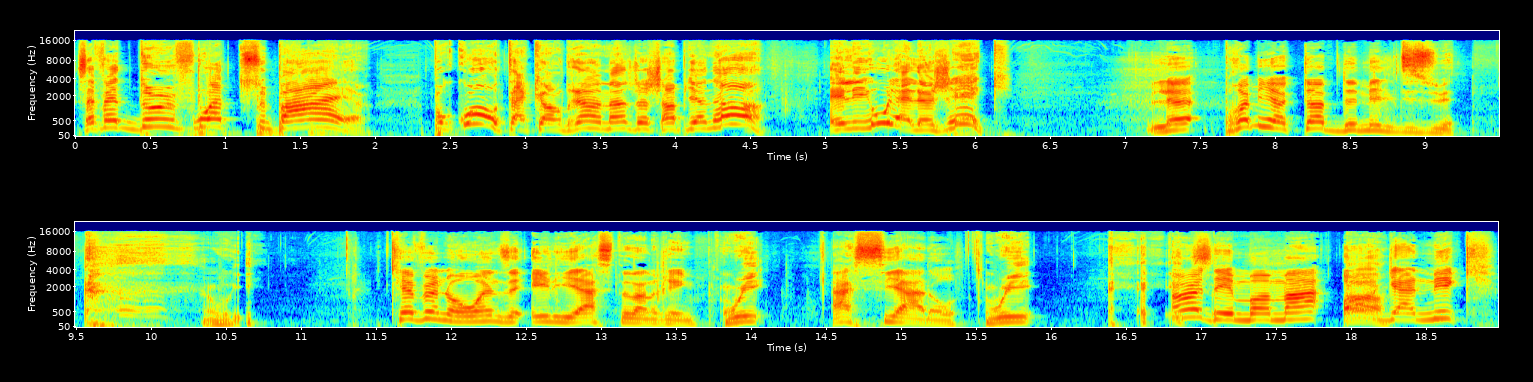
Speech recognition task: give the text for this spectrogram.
Ça fait deux fois que tu perds. Pourquoi on t'accorderait un match de championnat? Elle est où la logique? Le 1er octobre 2018, Oui. Kevin Owens et Elias étaient dans le ring Oui. à Seattle. Oui. Un des moments Ah. organiques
